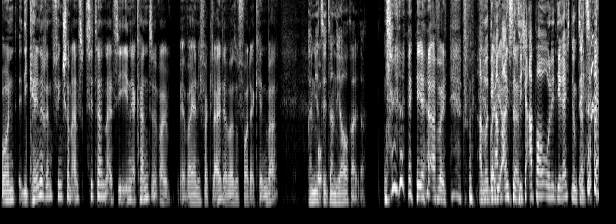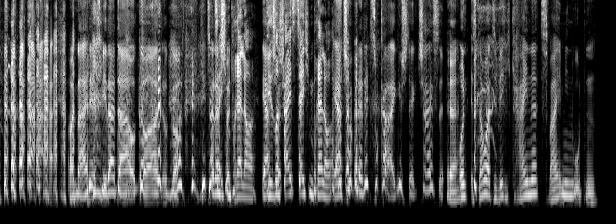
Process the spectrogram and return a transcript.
Und die Kellnerin fing schon an zu zittern, als sie ihn erkannte, weil er war ja nicht verkleidet, er war sofort erkennbar. Bei mir oh. zittern die auch, Alter. ja, aber, aber die haben die Angst, dass ich abhaue, ohne die Rechnung zu zahlen. oh nein, der ist wieder da. Oh Gott, oh Gott. Zeichenpreller. Dieser schon, scheiß Zeichenpreller. Er hat schon wieder den Zucker eingesteckt. Scheiße. Ja. Und es dauerte wirklich keine zwei Minuten,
